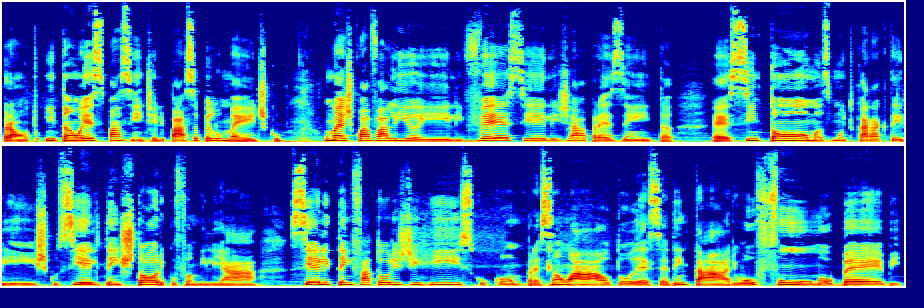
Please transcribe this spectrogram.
Pronto. Então, esse paciente, ele passa pelo médico, o médico avalia ele, vê se ele já apresenta é, sintomas muito característicos, se ele tem histórico familiar, se ele tem fatores de risco, como pressão alta, ou é sedentário, ou fuma, ou bebe.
